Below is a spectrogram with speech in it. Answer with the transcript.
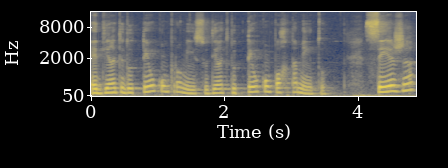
é diante do teu compromisso, diante do teu comportamento. Seja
